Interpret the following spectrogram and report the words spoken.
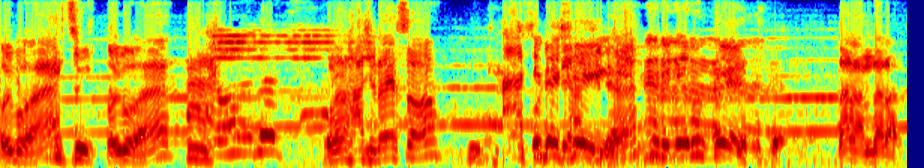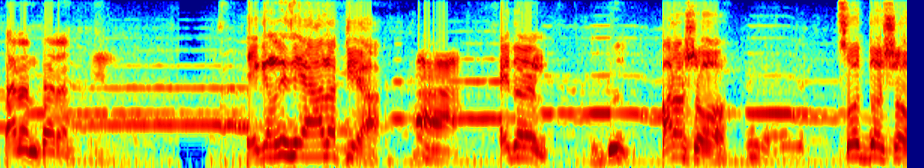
হইব হ্যাঁ? হইব হ্যাঁ? হ্যাঁ। ওনার হাসিটা? কুড়িটার দাঁড়ান দাঁড়ান। কারণ কারণ এখানে দিয়েছি এক হাজার টিয়া। এই ধরেন বারোশো চোদ্দশো।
